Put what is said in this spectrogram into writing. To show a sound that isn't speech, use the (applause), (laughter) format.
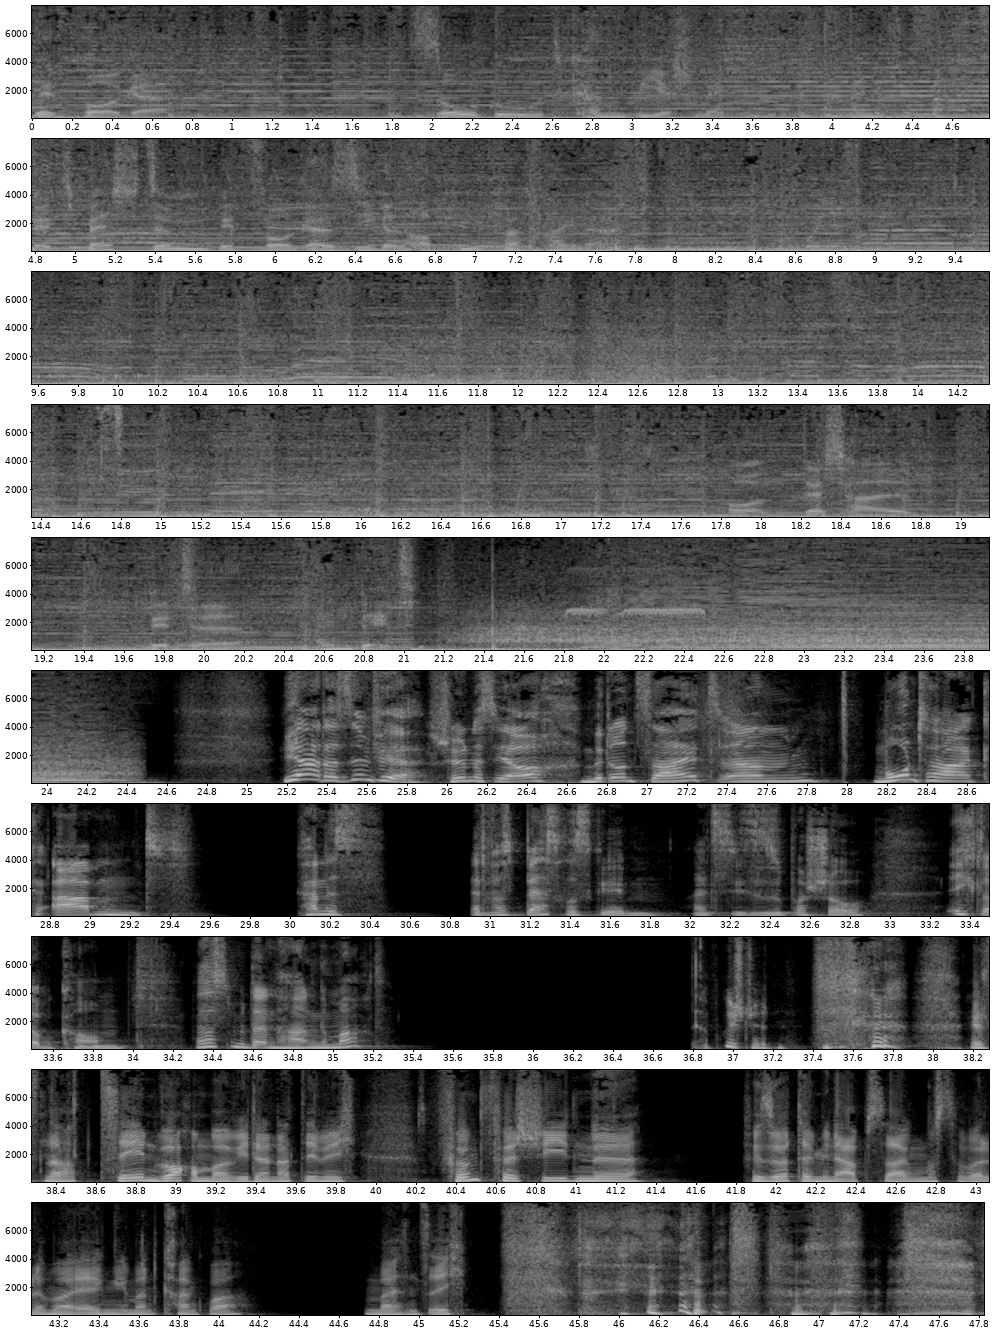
Bitburger. So gut kann Bier schmecken. Mit bestem Bitburger Siegelhopfen verfeinert. Und deshalb bitte ein Bit. Ja, da sind wir. Schön, dass ihr auch mit uns seid. Ähm, Montagabend kann es etwas Besseres geben als diese Super Show? Ich glaube kaum. Was hast du mit deinen Haaren gemacht? Abgeschnitten. (laughs) Jetzt nach zehn Wochen mal wieder, nachdem ich fünf verschiedene Friseurtermine absagen musste, weil immer irgendjemand krank war. Meistens ich. (laughs)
